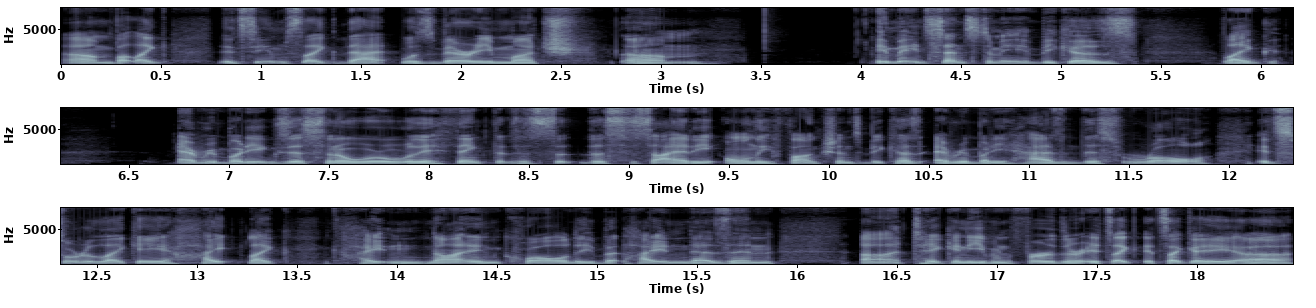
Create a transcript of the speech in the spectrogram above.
Um, but like, it seems like that was very much. Um, it made sense to me because, like, everybody exists in a world where they think that the, society only functions because everybody has this role. It's sort of like a height, like heightened, not in quality, but heightened as in. Uh, taken even further, it's like it's like a uh,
